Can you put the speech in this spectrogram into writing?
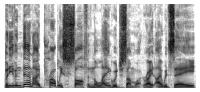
But even then, I'd probably soften the language somewhat, right? I would say,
